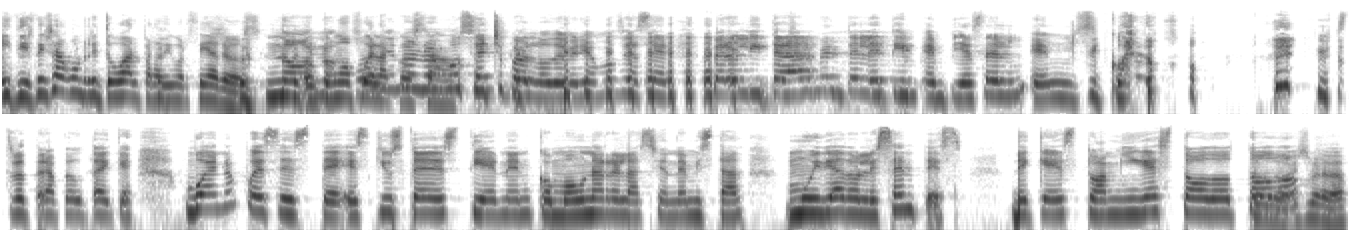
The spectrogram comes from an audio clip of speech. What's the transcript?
¿Hicisteis algún ritual para divorciaros? No, ¿O ¿Cómo fue la cosa? No lo hemos hecho, pero lo deberíamos de hacer. Pero literalmente Leti empieza el, el psicólogo nuestro terapeuta de que, bueno, pues este, es que ustedes tienen como una relación de amistad muy de adolescentes, de que es tu amiga es todo, todo, todo es verdad.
